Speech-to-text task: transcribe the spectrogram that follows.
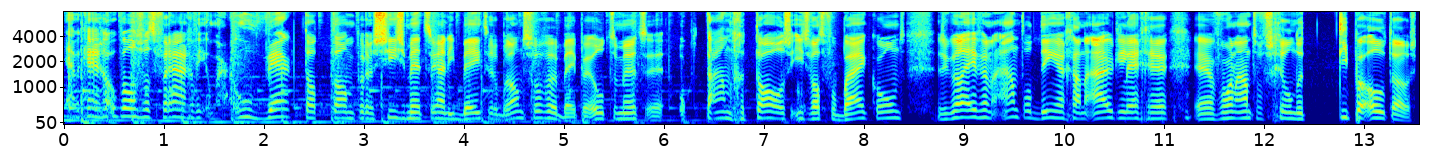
We krijgen ook wel eens wat vragen van, "Joh, maar hoe werkt dat dan precies met ja, die betere brandstoffen? BP Ultimate, eh, octaangetal is iets wat voorbij komt. Dus ik wil even een aantal dingen gaan uitleggen eh, voor een aantal verschillende type auto's.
